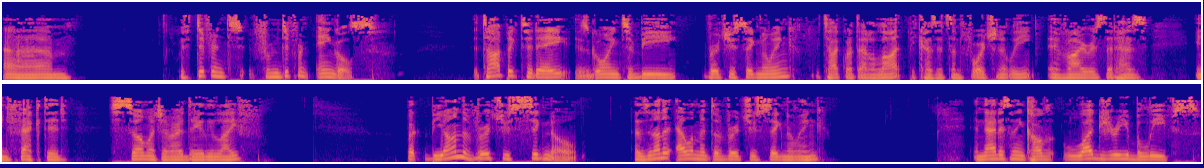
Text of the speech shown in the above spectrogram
um, with different from different angles. The topic today is going to be virtue signaling. We talk about that a lot because it's unfortunately a virus that has infected so much of our daily life. But beyond the virtue signal, there's another element of virtue signaling, and that is something called luxury beliefs.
